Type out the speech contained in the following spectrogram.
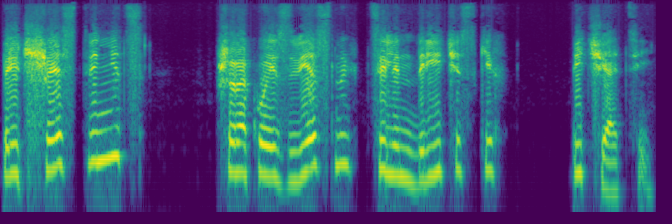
предшественниц широко известных цилиндрических печатей.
